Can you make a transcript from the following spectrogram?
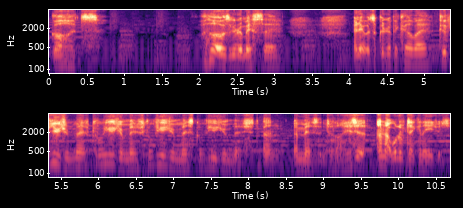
gods. I thought I was gonna miss there. And it was gonna become a confusion mist, confusion mist, confusion mist, confusion mist, and a miss until I hit it, and that would have taken ages.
